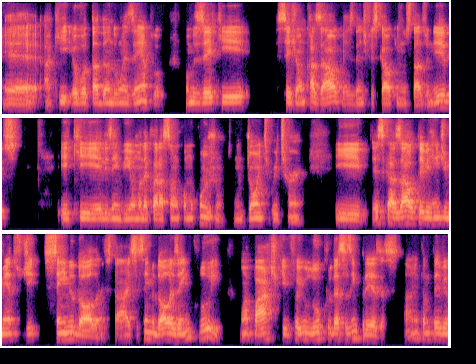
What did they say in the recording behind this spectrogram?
É, aqui eu vou estar tá dando um exemplo, vamos dizer que seja um casal que é residente fiscal aqui nos Estados Unidos e que eles enviam uma declaração como conjunto, um joint return. E esse casal teve rendimentos de 100 mil dólares, tá? Esses 100 mil dólares inclui uma parte que foi o lucro dessas empresas. Tá? Então, teve,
